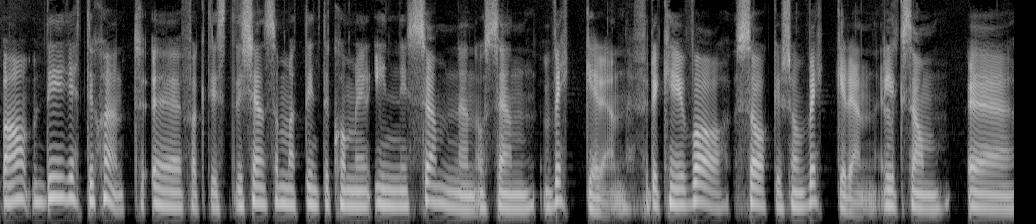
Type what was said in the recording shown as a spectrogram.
Ja, det är jätteskönt eh, faktiskt. Det känns som att det inte kommer in i sömnen och sen väcker en. För det kan ju vara saker som väcker en. Liksom eh,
